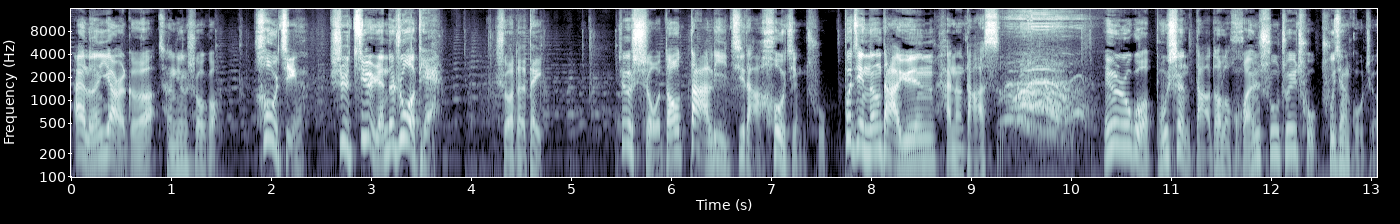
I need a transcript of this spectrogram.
艾伦·伊尔格曾经说过：“后颈是巨人的弱点。”说的对，这个手刀大力击打后颈处，不仅能打晕，还能打死。因为如果不慎打到了环枢椎处，出现骨折，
